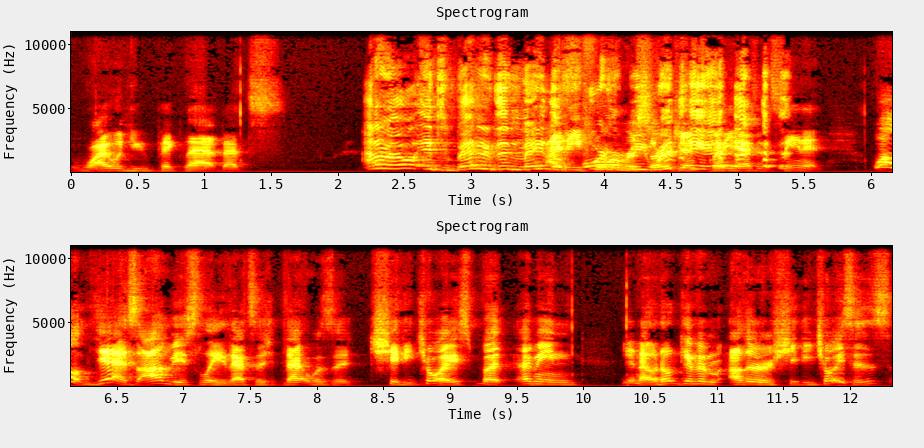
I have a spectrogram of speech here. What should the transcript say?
Why would you pick that? That's I don't know. It's better than May the Fourth four be with resurgence, but he hasn't seen it. Well, yes, obviously that's a that was a shitty choice, but I mean, you know, don't give him other shitty choices.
